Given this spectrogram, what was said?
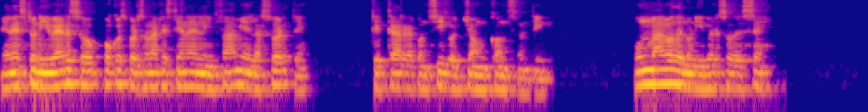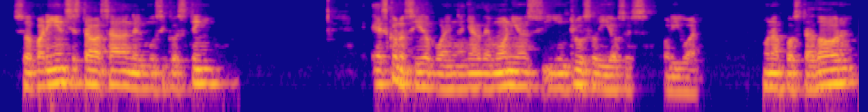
En este universo, pocos personajes tienen la infamia y la suerte que carga consigo John Constantine, un mago del universo DC. Su apariencia está basada en el músico Sting, es conocido por engañar demonios e incluso dioses por igual. Un apostador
